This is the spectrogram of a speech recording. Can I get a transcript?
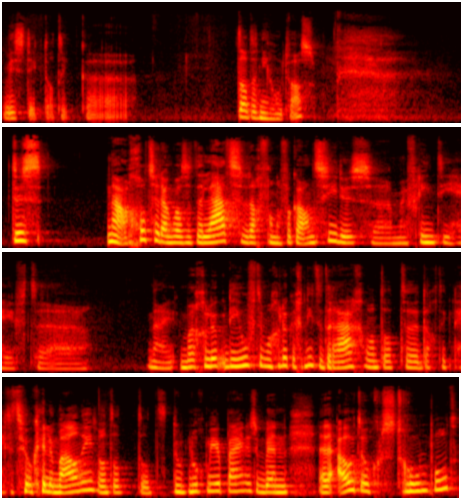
wist ik dat, ik, uh, dat het niet goed was. Dus nou, godzijdank was het de laatste dag van de vakantie. Dus uh, mijn vriend die heeft. Uh, geluk, die hoefde me gelukkig niet te dragen. Want dat uh, dacht ik, nee, natuurlijk helemaal niet. Want dat, dat doet nog meer pijn. Dus ik ben naar de auto gestrompeld.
